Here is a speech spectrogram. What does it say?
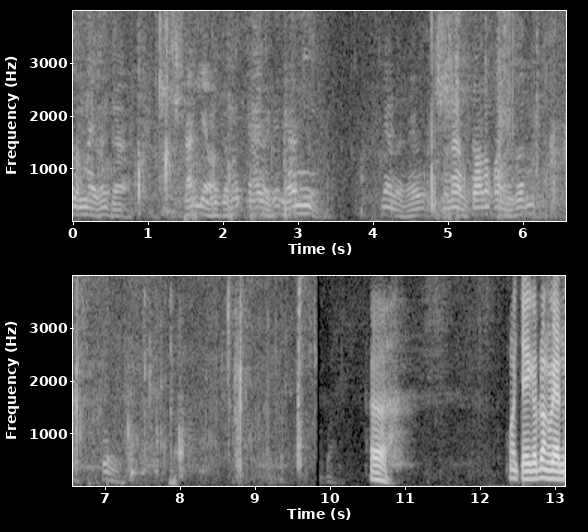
ต้นไม้มันก็ทันแล้วมันก็มากลายแบบนี้นี่แน่เลยแล้วมานั่งซ้อนลงไปให้เพิ่นเออหัวใจกำลังแล่น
